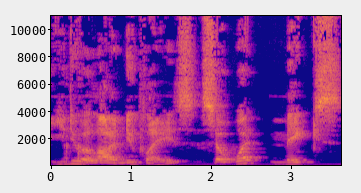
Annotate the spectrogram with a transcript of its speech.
You do a lot of new plays. So, what makes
